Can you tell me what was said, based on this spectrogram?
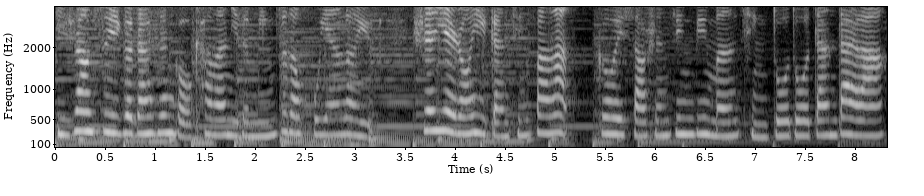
以上是一个单身狗看完你的名字的胡言乱语，深夜容易感情泛滥，各位小神经病们，请多多担待啦。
